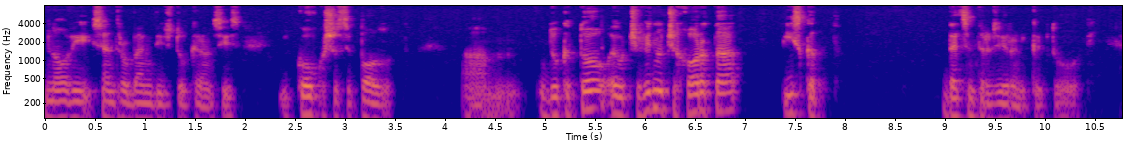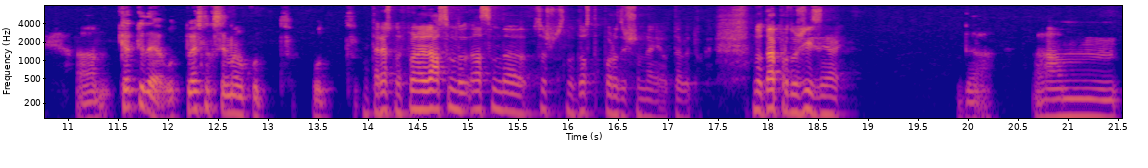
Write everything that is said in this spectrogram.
нови Central Bank Digital Currencies и колко ще се ползват. Докато е очевидно, че хората искат децентрализирани криптовалути. Както и да е, отплеснах се малко от, от... Интересно, аз съм, аз съм на, всъщност на доста по-различно мнение от тебе тук. Но да, продължи, извиняй. Да. Ам...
